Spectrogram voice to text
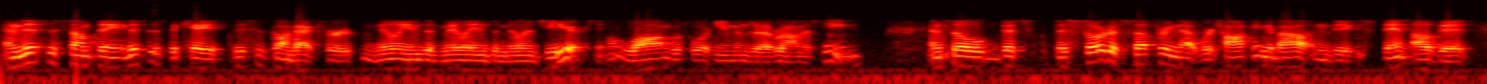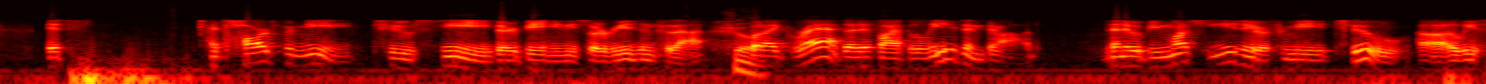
And this is something, this is the case, this has gone back for millions and millions and millions of years, you know, long before humans are ever on the scene. And so this, this sort of suffering that we're talking about and the extent of it, it's, it's hard for me to see there being any sort of reason for that. Sure. But I grant that if I believed in God, then it would be much easier for me to uh, at least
